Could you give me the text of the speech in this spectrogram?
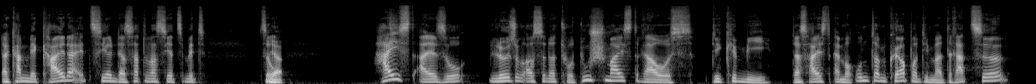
Da kann mir keiner erzählen, das hat was jetzt mit. So. Ja. Heißt also, Lösung aus der Natur. Du schmeißt raus die Chemie. Das heißt einmal unterm Körper die Matratze.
